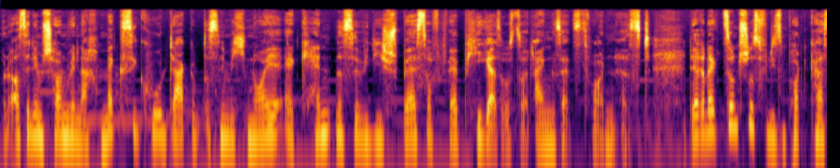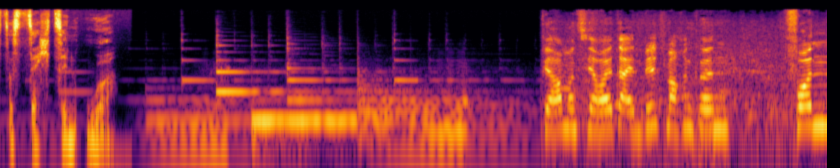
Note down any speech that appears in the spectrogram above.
Und außerdem schauen wir nach Mexiko. Da gibt es nämlich neue Erkenntnisse, wie die Spähsoftware Pegasus dort eingesetzt worden ist. Der Redaktionsschluss für diesen Podcast ist 16 Uhr. Wir haben uns hier heute ein Bild machen können von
